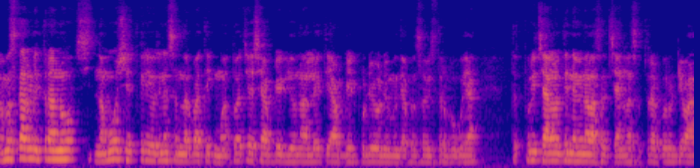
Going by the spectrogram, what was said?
नमस्कार मित्रांनो नमो शेतकरी योजनेसंदर्भात एक महत्त्वाची अशी अपडेट घेऊन आले ते अपडेट पुढील व्हिडिओमध्ये आपण सविस्तर बघूया. तत्पूर्वी चॅनलवरती नवीन आला असेल चॅनलला सबस्क्राईब करून ठेवा.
